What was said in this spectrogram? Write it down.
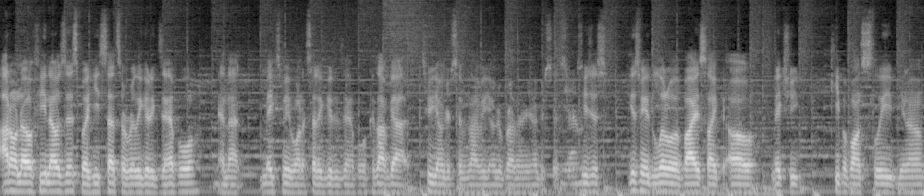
I don't know if he knows this, but he sets a really good example, and that makes me want to set a good example because I've got two younger siblings. I have a younger brother and a younger sister. Yeah. He just gives me a little advice like, oh, make sure you keep up on sleep, you know?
